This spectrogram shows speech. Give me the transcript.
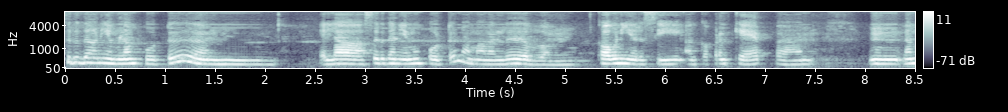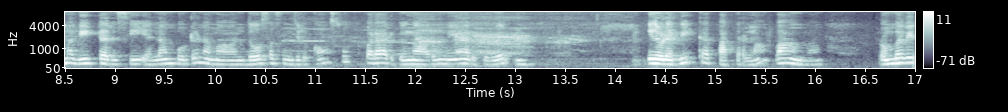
சிறுதானியம்லாம் போட்டு எல்லா சிறுதானியமும் போட்டு நம்ம வந்து கவுனி அரிசி அதுக்கப்புறம் கேப்பன் நம்ம வீட்டரிசி எல்லாம் போட்டு நம்ம தோசை செஞ்சுருக்கோம். சூப்பராக இருக்குங்க அருமையாக இருக்குது. இதோட ரீகேப் பார்த்துடலாம் வாங்க. ரொம்பவே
